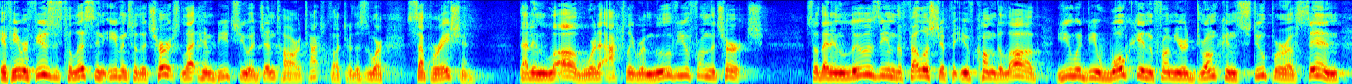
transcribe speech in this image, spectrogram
If he refuses to listen even to the church, let him beat you, a Gentile or tax collector. This is where separation, that in love, we're to actually remove you from the church so that in losing the fellowship that you've come to love, you would be woken from your drunken stupor of sin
